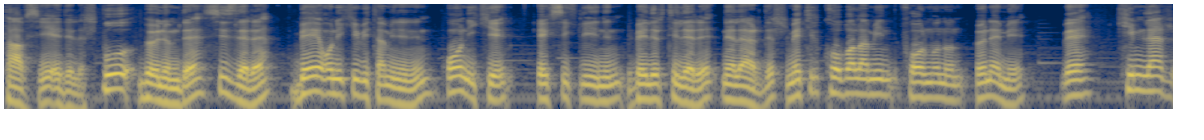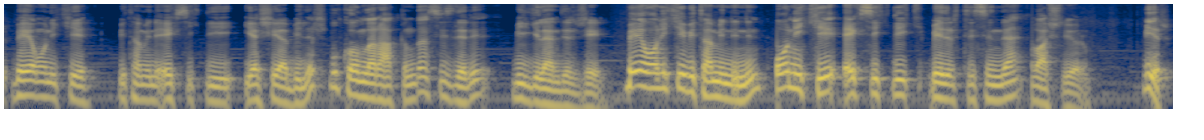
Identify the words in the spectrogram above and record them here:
tavsiye edilir. Bu bölümde sizlere B12 vitamininin 12 eksikliğinin belirtileri nelerdir? Metilkobalamin formunun önemi ve kimler B12 vitamini eksikliği yaşayabilir? Bu konular hakkında sizleri bilgilendireceğim. B12 vitamininin 12 eksiklik belirtisinde başlıyorum. 1.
